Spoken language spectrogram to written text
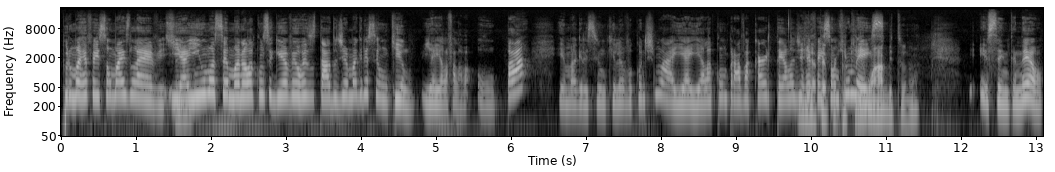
por uma refeição mais leve. Sim. E aí, em uma semana, ela conseguia ver o resultado de emagrecer um quilo. E aí ela falava: opa, emagreci um quilo, eu vou continuar. E aí ela comprava a cartela de e até refeição pro cria mês. um hábito, né? E você entendeu?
